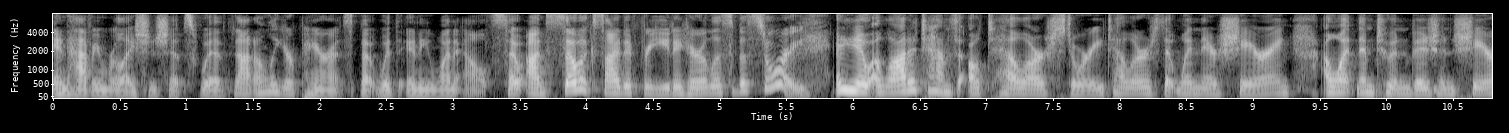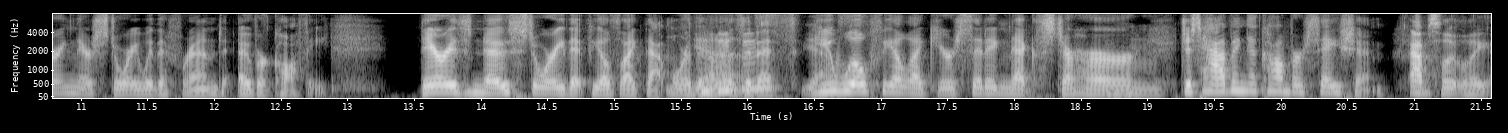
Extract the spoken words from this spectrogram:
in having relationships with not only your parents, but with anyone else. So I'm so excited for you to hear Elizabeth's story. And you know, a lot of times I'll tell our storytellers that when they're sharing, I want them to envision sharing their story with a friend over coffee. There is no story that feels like that more than yes. Elizabeth. Yes. You will feel like you're sitting next to her, mm-hmm. just having a conversation. Absolutely.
